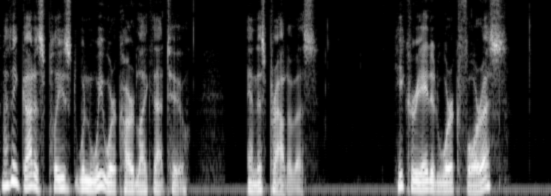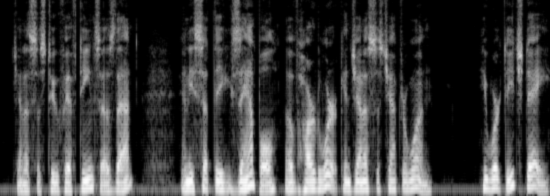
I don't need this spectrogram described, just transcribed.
And I think God is pleased when we work hard like that too, and is proud of us. He created work for us. Genesis 2:15 says that and he set the example of hard work in Genesis chapter 1. He worked each day,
